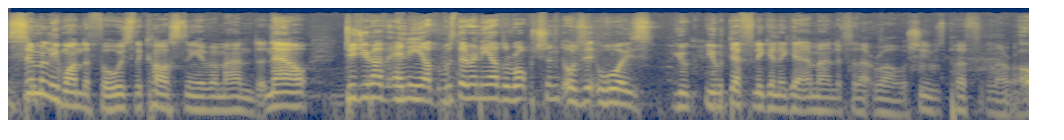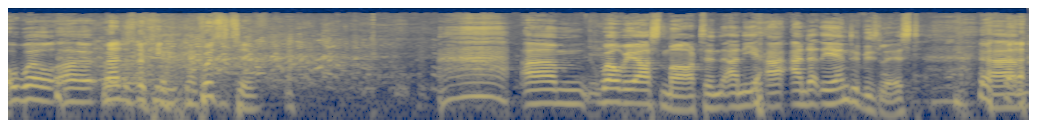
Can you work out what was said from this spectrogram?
Similarly wonderful is the casting of Amanda. Now, did you have any other? Was there any other option, or was it always you? You were definitely going to get Amanda for that role. She was perfect for that role. Oh, well, uh, Amanda's looking inquisitive. Um, well, we asked Martin, and he, uh, and at the end of his list, um,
